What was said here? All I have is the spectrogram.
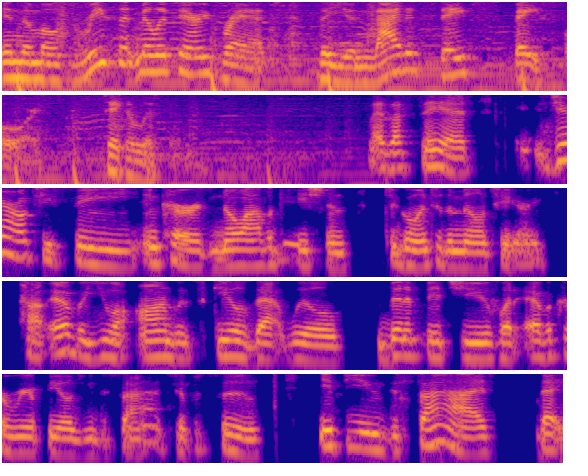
in the most recent military branch, the United States Space Force. Take a listen. As I said, JROTC incurs no obligation to go into the military. However, you are armed with skills that will benefit you, whatever career field you decide to pursue. If you decide that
